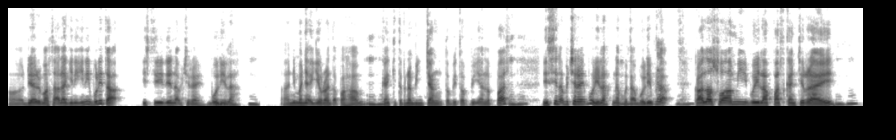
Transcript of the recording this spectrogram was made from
uh, dia ada masalah gini-gini boleh tak isteri dia nak bercerai? Boleh lah. Ha, ni banyak lagi orang tak faham. Mhm. Kan kita pernah bincang topik-topik yang lepas. Mhm. Isteri nak bercerai boleh lah. Kenapa Mhm. tak boleh pula? Mhm. Kalau suami boleh lapaskan cerai, Mhm.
